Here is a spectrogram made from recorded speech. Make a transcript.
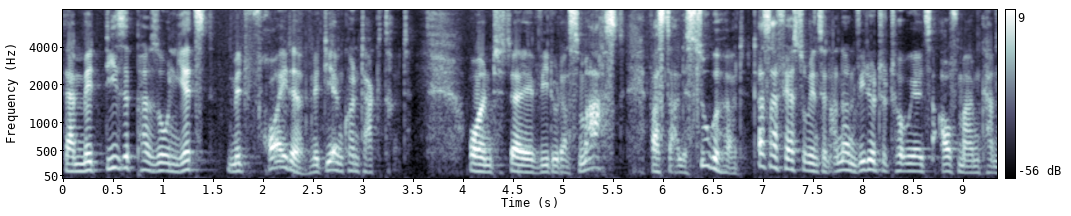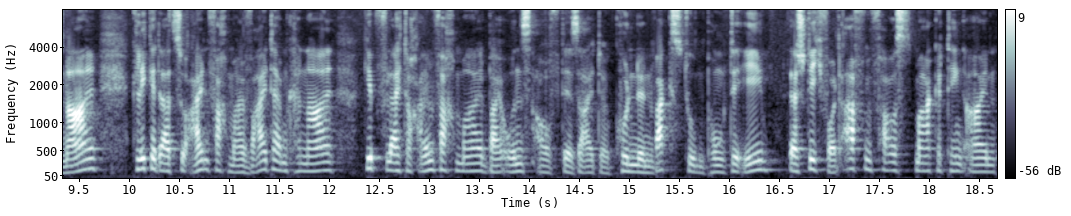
damit diese Person jetzt mit Freude mit dir in Kontakt tritt? Und äh, wie du das machst, was da alles zugehört, das erfährst du übrigens in anderen Videotutorials auf meinem Kanal. Klicke dazu einfach mal weiter im Kanal. Gib vielleicht auch einfach mal bei uns auf der Seite kundenwachstum.de das Stichwort Affenfaustmarketing ein.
